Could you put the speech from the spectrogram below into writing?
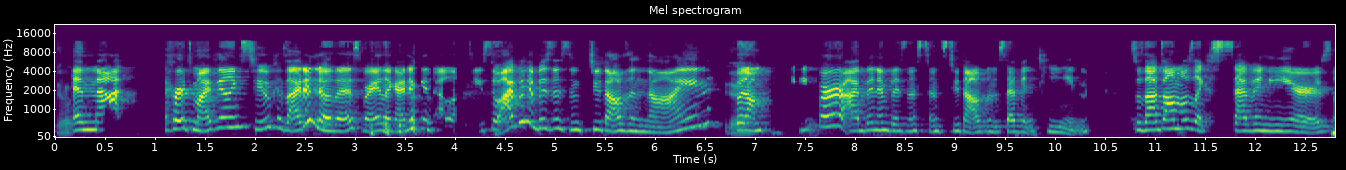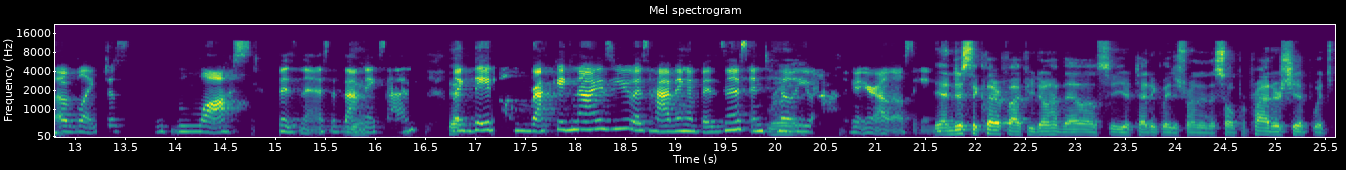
Yep. and that hurts my feelings too because i didn't know this right like i didn't get an llc so i've been in business since 2009 but Yeah. on paper i've been in business since 2017 so that's almost like seven years of like just lost business if that Yeah. makes sense Yeah. like they don't recognize you as having a business until Right. you your llc Yeah, and just to clarify, if you don't have the LLC, you're technically just running a sole proprietorship, which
